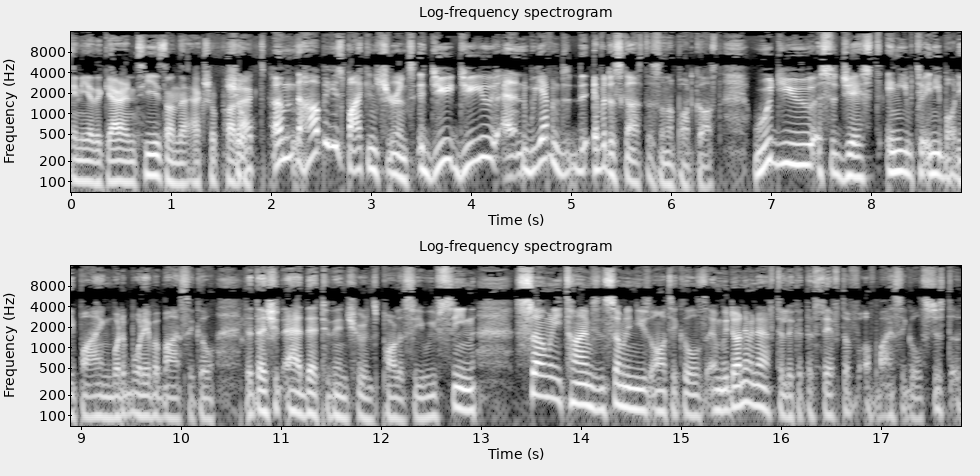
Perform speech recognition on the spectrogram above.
any of the guarantees on the actual product. Sure. Um, how big is bike insurance? Uh, Do you, do you, and we haven't ever discussed this on the podcast, would you suggest any, to anybody buying whatever whatever bicycle that they should add that to the insurance policy? We've seen so many times in so many news articles and we don't even have to look at the theft of, of bicycles, just uh,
